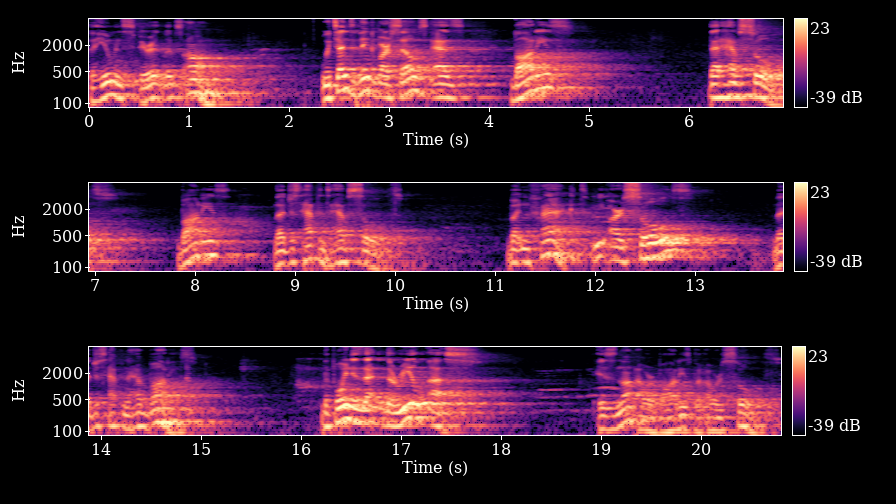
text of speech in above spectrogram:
The human spirit lives on. We tend to think of ourselves as bodies that have souls, bodies that just happen to have souls. But in fact, we are souls that just happen to have bodies. The point is that the real us is not our bodies, but our souls.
